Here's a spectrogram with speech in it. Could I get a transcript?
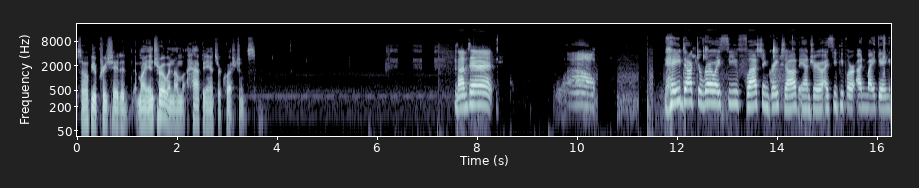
So I hope you appreciated my intro and I'm happy to answer questions. Loved it. Wow. Hey, Dr. Rowe, I see you flashing. Great job, Andrew. I see people are unmiking,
